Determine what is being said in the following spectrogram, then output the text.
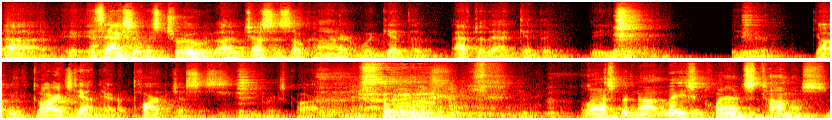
uh, it's actually it was true. Justice O'Connor would get the after that get the the, the guards down there to park Justice Ginsburg's car. Last but not least, Clarence Thomas.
